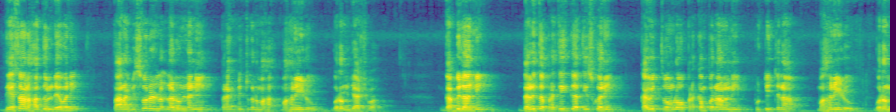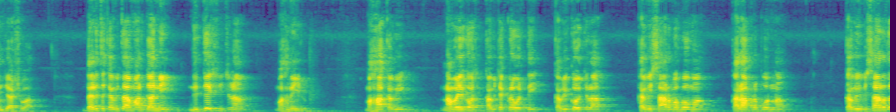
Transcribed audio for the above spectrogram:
దేశాల హద్దులు లేవని తన విశ్వనరుణ్ణని ప్రకటించుకున్న మహ మహనీయుడు గురం జాషువా. గబ్బిలాన్ని దళిత ప్రతీకగా తీసుకొని కవిత్వంలో ప్రకంపనల్ని పుట్టించిన మహనీయుడు గురం జాషువా. దళిత కవితా మార్గాన్ని నిర్దేశించిన మహనీయుడు. మహాకవి నవయుగ కవి చక్రవర్తి కవి కోకిల కవి సార్వభౌమ కళాప్రపూర్ణ కవి విశారద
